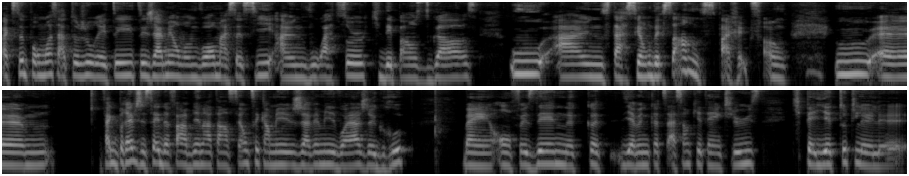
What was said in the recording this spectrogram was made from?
fait que ça, pour moi, ça a toujours été, tu sais, jamais on va me voir m'associer à une voiture qui dépense du gaz ou à une station d'essence, par exemple. Ou, euh, fait que bref, j'essaie de faire bien attention. Tu sais, quand j'avais mes voyages de groupe, ben on faisait une, il y avait une cotisation qui était incluse, qui payait toutes les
